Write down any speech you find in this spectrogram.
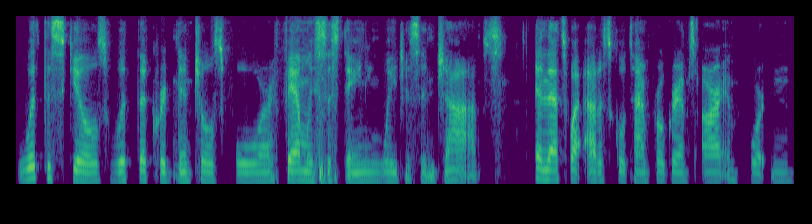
with the skills, with the credentials for family sustaining wages and jobs. And that's why out of school time programs are important,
